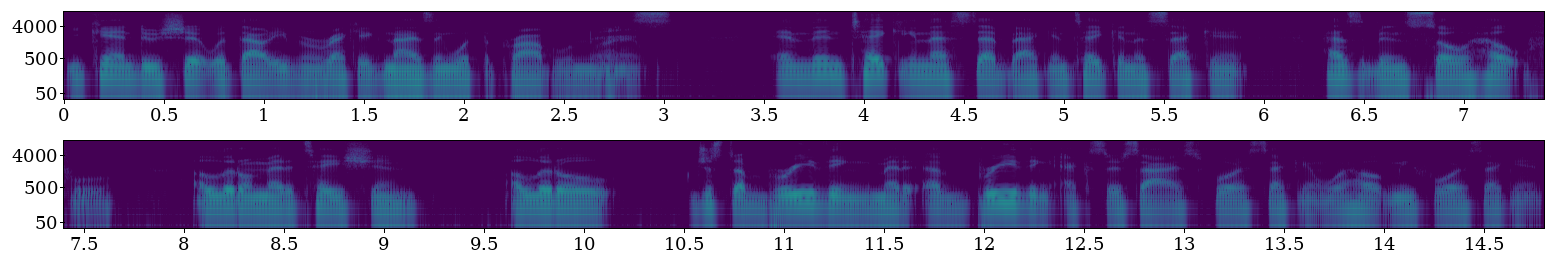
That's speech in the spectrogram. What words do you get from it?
You can't do shit without even recognizing what the problem Right. is. And then taking that step back and taking a second has been so helpful. A little meditation, a little just a breathing med- a breathing exercise for a second will help me for a second.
